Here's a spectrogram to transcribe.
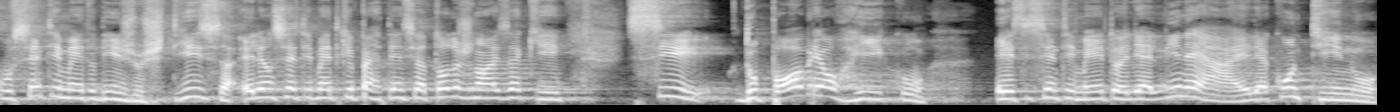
O sentimento de injustiça, ele é um sentimento que pertence a todos nós aqui. Se do pobre ao rico esse sentimento ele é linear, ele é contínuo.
